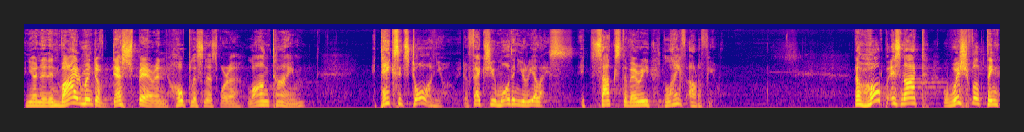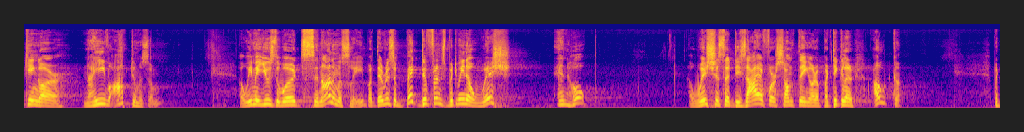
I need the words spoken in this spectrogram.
When you're in an environment of despair and hopelessness for a long time, it takes its toll on you. It affects you more than you realize. It sucks the very life out of you. Now, hope is not wishful thinking or naive optimism. Uh, we may use the word synonymously, but there is a big difference between a wish and hope. A wish is a desire for something or a particular outcome. But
